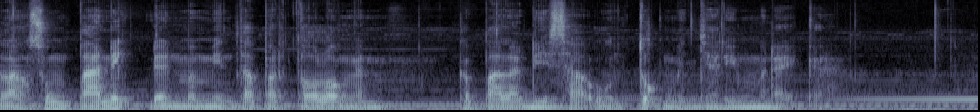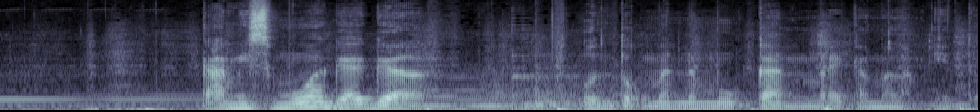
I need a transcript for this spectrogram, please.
langsung panik dan meminta pertolongan kepala desa untuk mencari mereka. Kami semua gagal untuk menemukan mereka malam itu.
